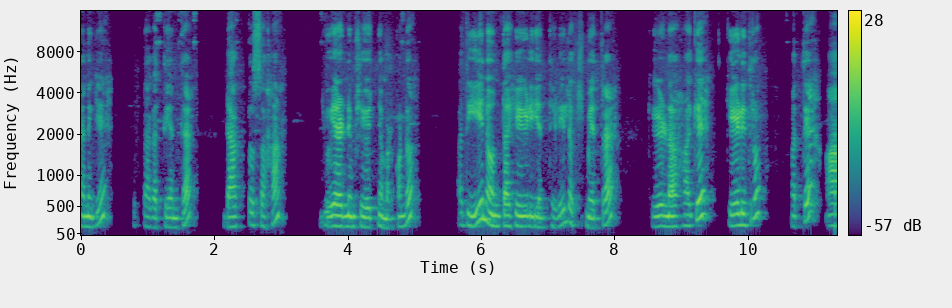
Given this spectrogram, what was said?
ನನಗೆ ಗೊತ್ತಾಗತ್ತೆ ಅಂತ ಡಾಕ್ಟ್ರು ಸಹ ಎರಡು ನಿಮಿಷ ಯೋಚನೆ ಮಾಡಿಕೊಂಡು ಅದು ಏನು ಅಂತ ಹೇಳಿ ಅಂಥೇಳಿ ಲಕ್ಷ್ಮಿ ಹತ್ರ ಕೇಳೋ ಹಾಗೆ ಕೇಳಿದರು. ಮತ್ತು ಆ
